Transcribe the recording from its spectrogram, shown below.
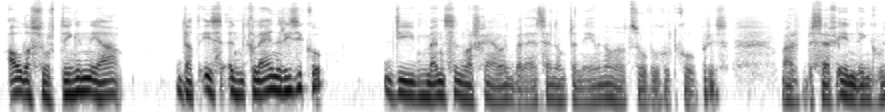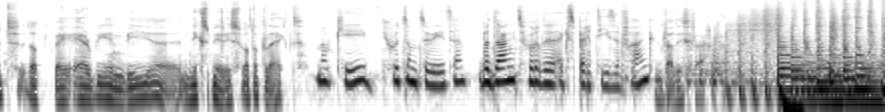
Al dat soort dingen, ja, dat is een klein risico die mensen waarschijnlijk bereid zijn om te nemen omdat het zoveel goedkoper is. Maar besef één ding goed, dat bij Airbnb eh, niks meer is wat het lijkt. Oké, goed om te weten. Bedankt voor de expertise, Frank. Dat is graag gedaan.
